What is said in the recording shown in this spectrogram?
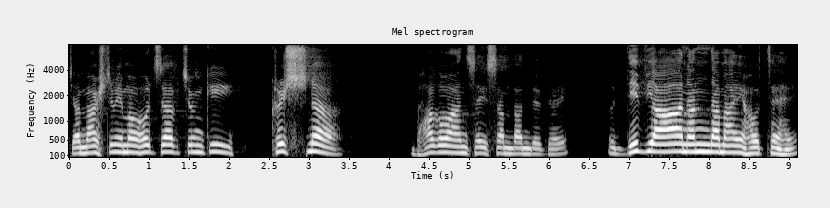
जन्माष्टमी महोत्सव चूँकि कृष्ण भगवान से संबंधित है दिव्य आनंदमय होते हैं।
